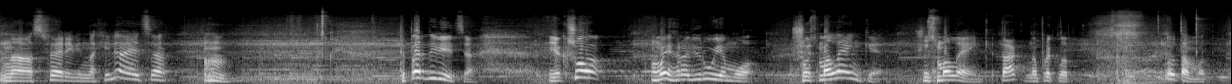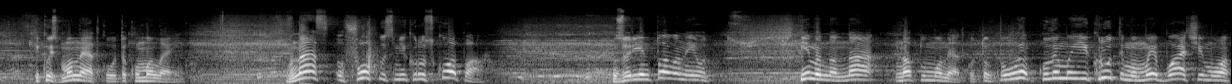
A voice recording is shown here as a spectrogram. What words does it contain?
На сфері він нахиляється. Тепер дивіться, якщо ми гравіруємо щось маленьке, щось маленьке, так, наприклад, ну там от, якусь монетку таку маленьку. В нас фокус мікроскопа зорієнтований от іменно на, на ту монетку. Тобто, коли, ми її крутимо, ми бачимо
